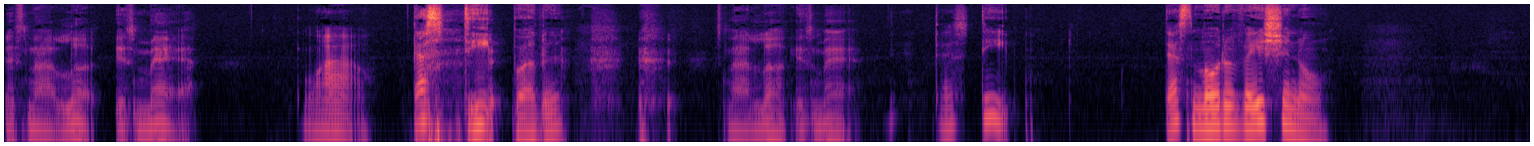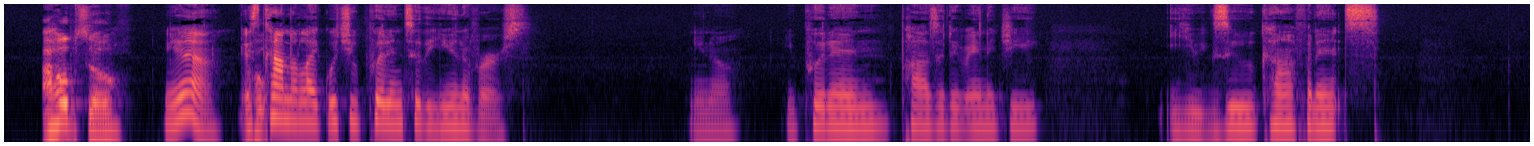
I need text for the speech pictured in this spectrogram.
It's not luck. It's math. wow, that's deep, brother. It's not luck. It's math. That's deep. That's motivational. I hope so. Yeah, it's kind of like what you put into the universe. You know, you put in positive energy, you exude confidence.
